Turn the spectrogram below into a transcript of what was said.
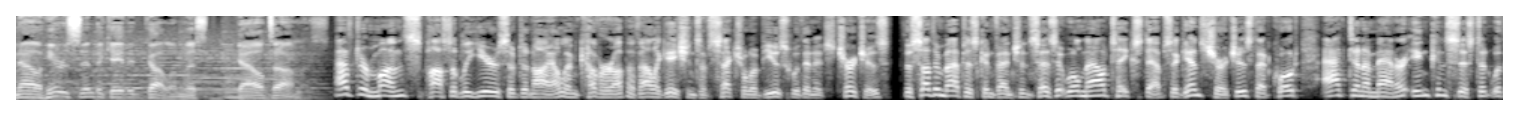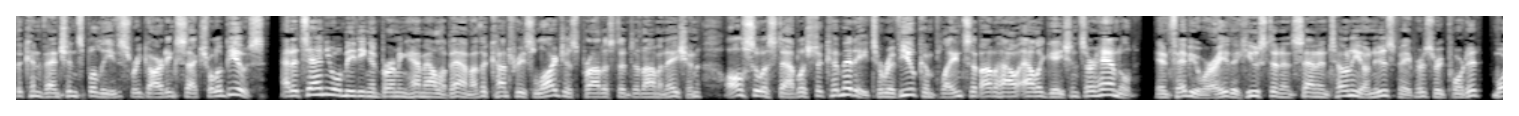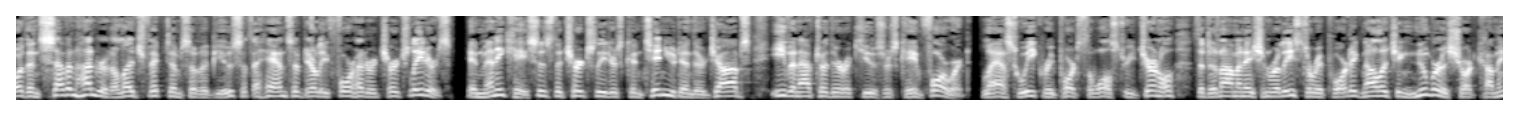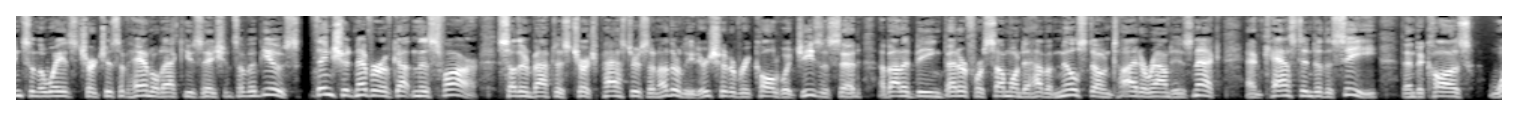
Now, here's syndicated columnist Cal Thomas. After months, possibly years of denial and cover up of allegations of sexual abuse within its churches, the Southern Baptist Convention says it will now take steps against churches that, quote, act in a manner inconsistent with the convention's beliefs regarding sexual abuse. At its annual meeting in Birmingham, Alabama, the country's largest Protestant denomination also established a committee to review complaints about how allegations are handled. In February, the Houston and San Antonio newspapers reported more than 700 alleged victims of abuse at the hands of nearly 400 church leaders. In many cases, the church leaders continued in their jobs even after their accusers came forward. Last week, reports the Wall Street Journal, the denomination released a report acknowledging numerous shortcomings in the way its churches have handled accusations of abuse. Things should never have gotten this far. Southern Baptist church pastors and other leaders should have recalled what Jesus said about it being better for someone to have a millstone tied around his neck and cast into the sea than to cause one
